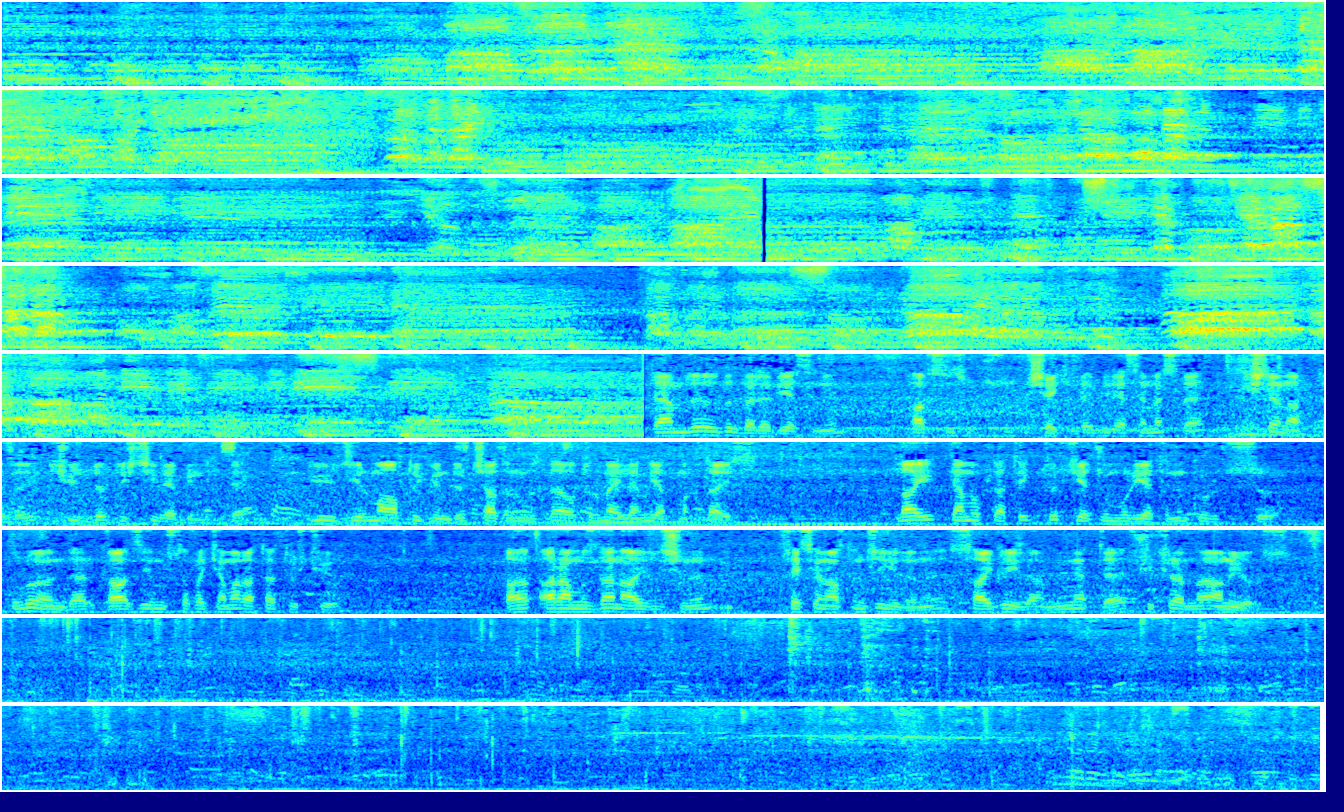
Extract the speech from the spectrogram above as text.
Bye. Demli Iğdır Belediyesi'nin haksız hukuksuz bir şekilde bir SMS'le işten attığı 204 işçiyle birlikte 126 gündür çadırımızda oturma eylemi yapmaktayız. Layık, demokratik Türkiye Cumhuriyeti'nin kurucusu Ulu Önder Gazi Mustafa Kemal Atatürk'ü aramızdan ayrılışının 86. yılını saygıyla, minnetle, şükranla anıyoruz.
